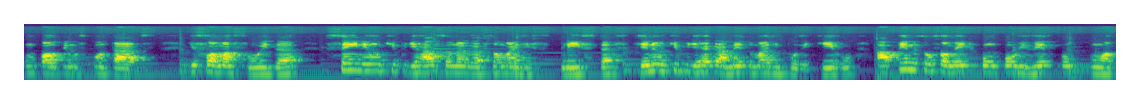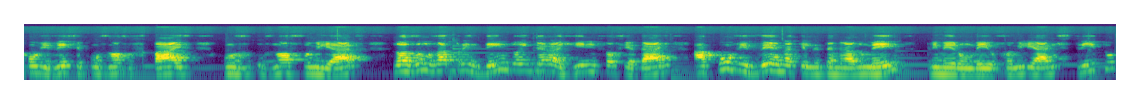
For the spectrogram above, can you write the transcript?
com o qual temos contatos de forma fluida, sem nenhum tipo de racionalização mais explícita, sem nenhum tipo de regramento mais impositivo, apenas ou somente com, convivência, com, com a convivência com os nossos pais, com os, os nossos familiares, nós vamos aprendendo a interagir em sociedade, a conviver naquele determinado meio, primeiro um meio familiar estrito,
